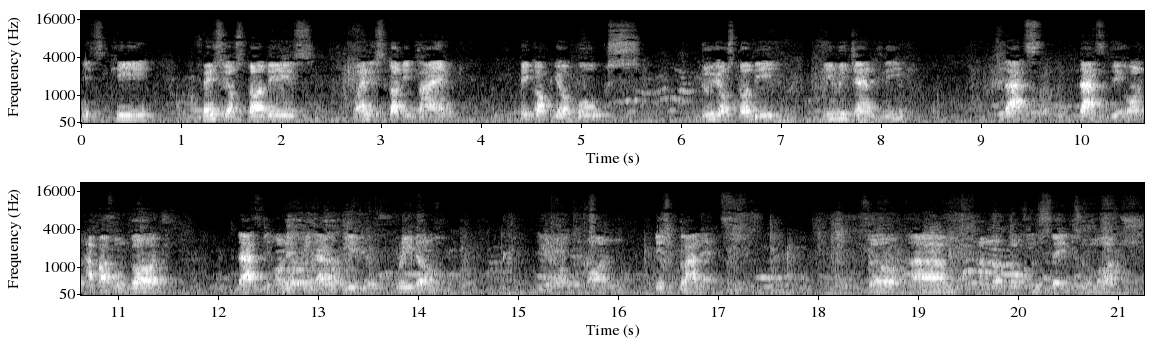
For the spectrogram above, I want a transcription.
It's key. Face your studies. When it's study time, pick up your books, do your study diligently. That's that's the only apart from God, that's the only thing that will give you freedom, you know, on this planet. So um, I'm not going to say too much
